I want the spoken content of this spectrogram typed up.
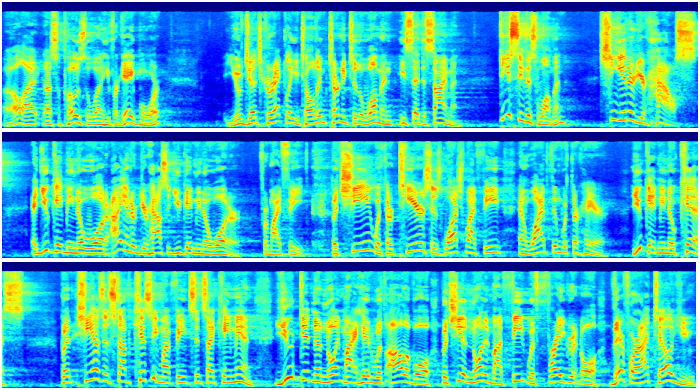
Well, I, I suppose the one he forgave more. You have judged correctly, he told him. Turning to the woman, he said to Simon, Do you see this woman? She entered your house, and you gave me no water. I entered your house, and you gave me no water for my feet. But she, with her tears, has washed my feet and wiped them with her hair. You gave me no kiss but she hasn't stopped kissing my feet since I came in. You didn't anoint my head with olive oil, but she anointed my feet with fragrant oil. Therefore, I tell you,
